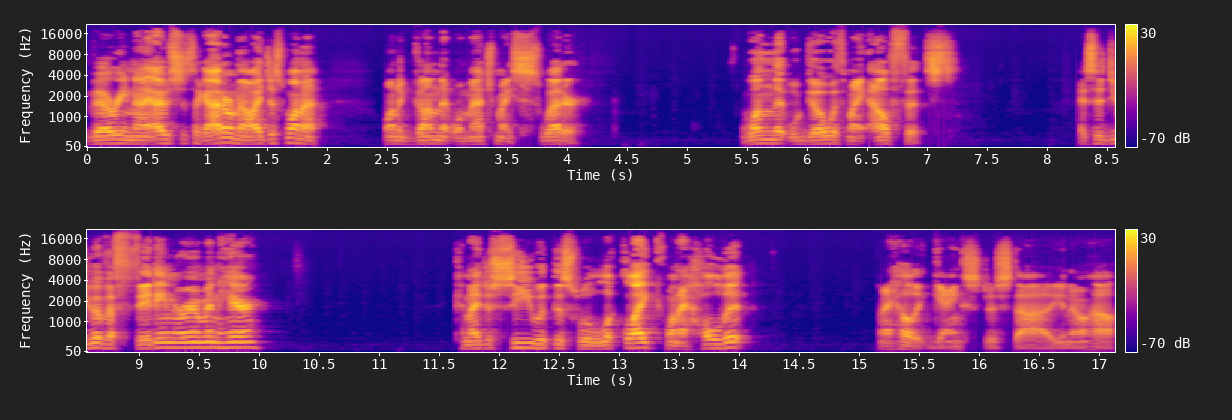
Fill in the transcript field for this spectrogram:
Very nice. I was just like, I don't know. I just want to want a gun that will match my sweater. One that will go with my outfits. I said, Do you have a fitting room in here? Can I just see what this will look like when I hold it? And I held it gangster style, you know how,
